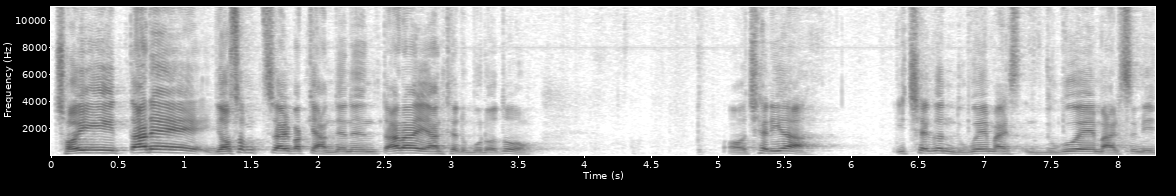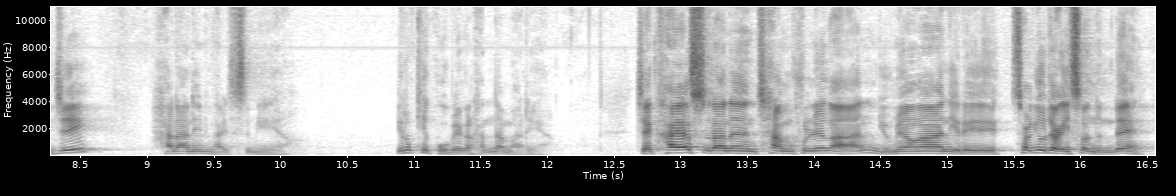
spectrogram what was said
저희 딸의 여섯 살밖에 안 되는 딸아이한테도 물어도 어, 체리야, 이 책은 누구의 말씀, 누구의 말씀이지? 하나님 말씀이에요. 이렇게 고백을 한단 말이에요. 제 카야스라는 참 훌륭한 유명한 이 설교자가 있었는데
